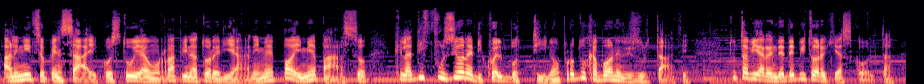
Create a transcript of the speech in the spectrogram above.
all'inizio pensai costui è un rapinatore di anime, poi mi è parso che la diffusione di quel bottino produca buoni risultati. Tuttavia rende debitore chi ascolta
